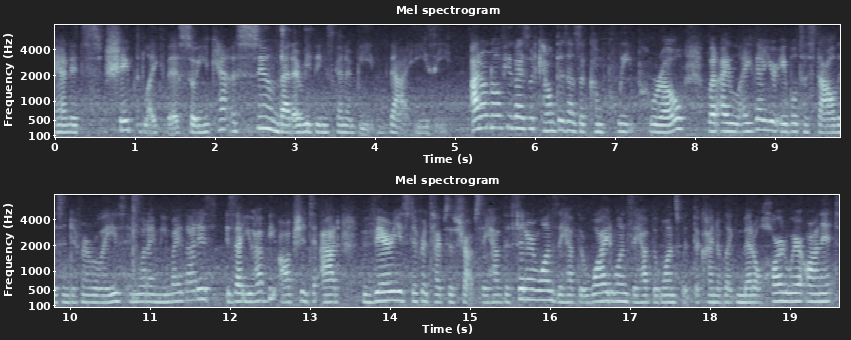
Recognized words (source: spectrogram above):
and it's shaped like this. So you can't assume that everything's gonna be that easy I don't know if you guys would count this as a complete pro, but I like that you're able to style this in different ways. And what I mean by that is, is that you have the option to add various different types of straps. They have the thinner ones, they have the wide ones, they have the ones with the kind of like metal hardware on it.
